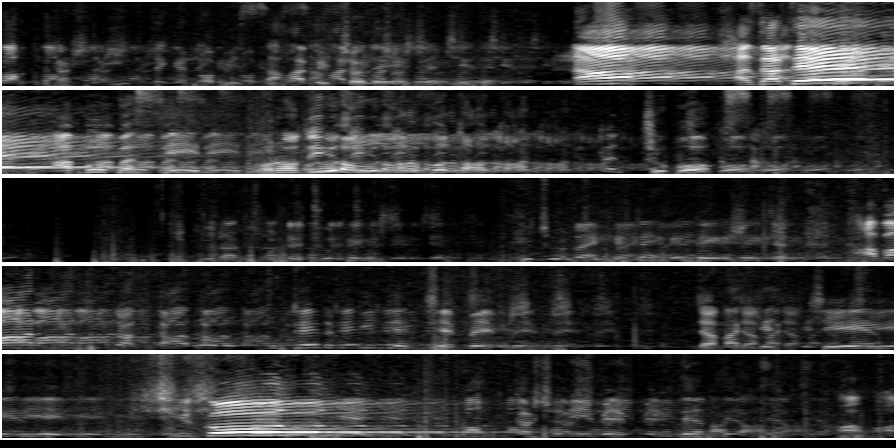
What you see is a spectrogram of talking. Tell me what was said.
মক্কা শরীফ থেকে নবী সাহাবী চলে এসেছিলেন। না হাজাতে আবু বসির রাদিয়াল্লাহু তাআলা যুবক কিছুটা ছুটে ছুটে এসেছেন কিছুটা হেঁটে হেঁটে এসেছেন আবার কিছুটা কারোর উঠের পিঠে চেপে এসেছেন জানাকে চেন দিয়ে শিকল মক্কা শরীফে বেঁধে রাখা আহা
